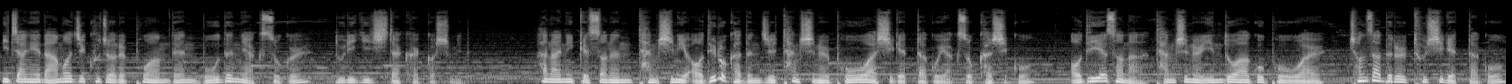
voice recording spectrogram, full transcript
이 장의 나머지 구절에 포함된 모든 약속을 누리기 시작할 것입니다. 하나님께서는 당신이 어디로 가든지 당신을 보호하시겠다고 약속하시고 어디에서나 당신을 인도하고 보호할 천사들을 두시겠다고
